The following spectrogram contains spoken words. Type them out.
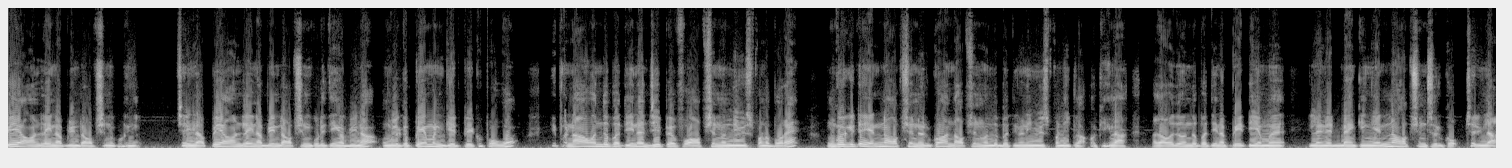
பே ஆன்லைன் அப்படின்ற ஆப்ஷன் கொடுங்க. சரிங்களா? பே ஆன்லைன் அப்படின்ற ஆப்ஷன் கொடுத்தீங்க அப்படின்னா உங்களுக்கு பேமெண்ட் கேட் பேக்கு போகும். இப்போ நான் வந்து பார்த்தீங்கன்னா ஜிபே ஆப்ஷன் வந்து யூஸ் பண்ண போகிறேன் உங்ககிட்ட என்ன ஆப்ஷன் இருக்கோ அந்த ஆப்ஷன் வந்து பார்த்தீங்கன்னா நீங்கள் யூஸ் பண்ணிக்கலாம். ஓகேங்களா? அதாவது வந்து பார்த்தீங்கன்னா பேடிஎம் இல்லை நெட் பேங்கிங் என்ன ஆப்ஷன்ஸ் இருக்கோ சரிங்களா?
